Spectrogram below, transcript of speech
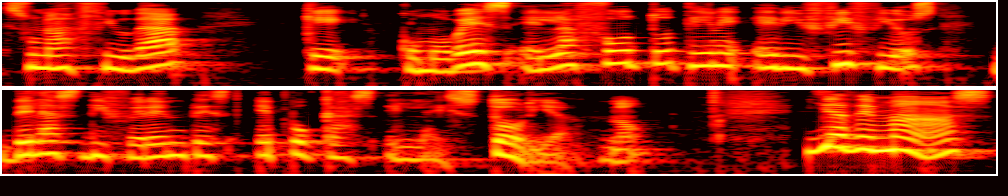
Es una ciudad que, como ves en la foto, tiene edificios de las diferentes épocas en la historia, ¿no? Y además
